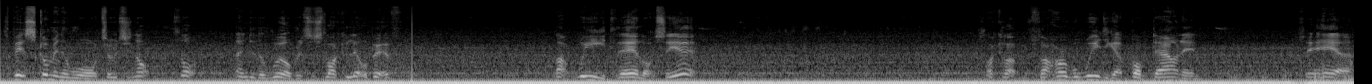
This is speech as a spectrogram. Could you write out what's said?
It's a bit scum in the water which is not, it's not end of the world but it's just like a little bit of that weed there look, see it? It's like that, that horrible weed you get bogged down in. See here?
